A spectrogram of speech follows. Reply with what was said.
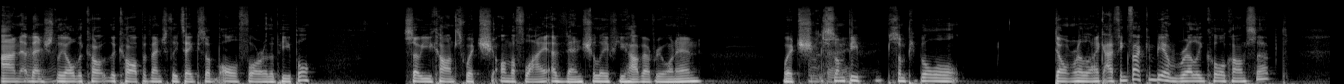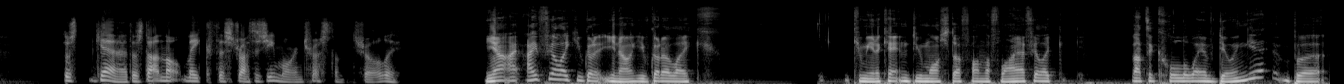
and eventually all the co- the co-op eventually takes up all four of the people so you can't switch on the fly eventually if you have everyone in which some people some people don't really like. I think that can be a really cool concept. Does yeah? Does that not make the strategy more interesting? Surely. Yeah, I, I feel like you've got to, you know, you've got to like communicate and do more stuff on the fly. I feel like that's a cooler way of doing it, but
